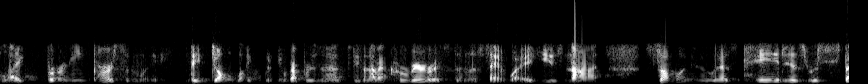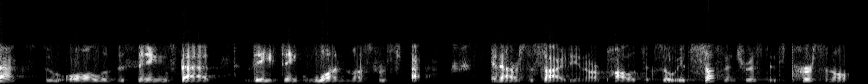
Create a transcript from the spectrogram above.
like Bernie personally. They don't like what he represents. He's not a careerist in the same way. He's not someone who has paid his respects to all of the things that they think one must respect in our society and our politics. So it's self interest, it's personal,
